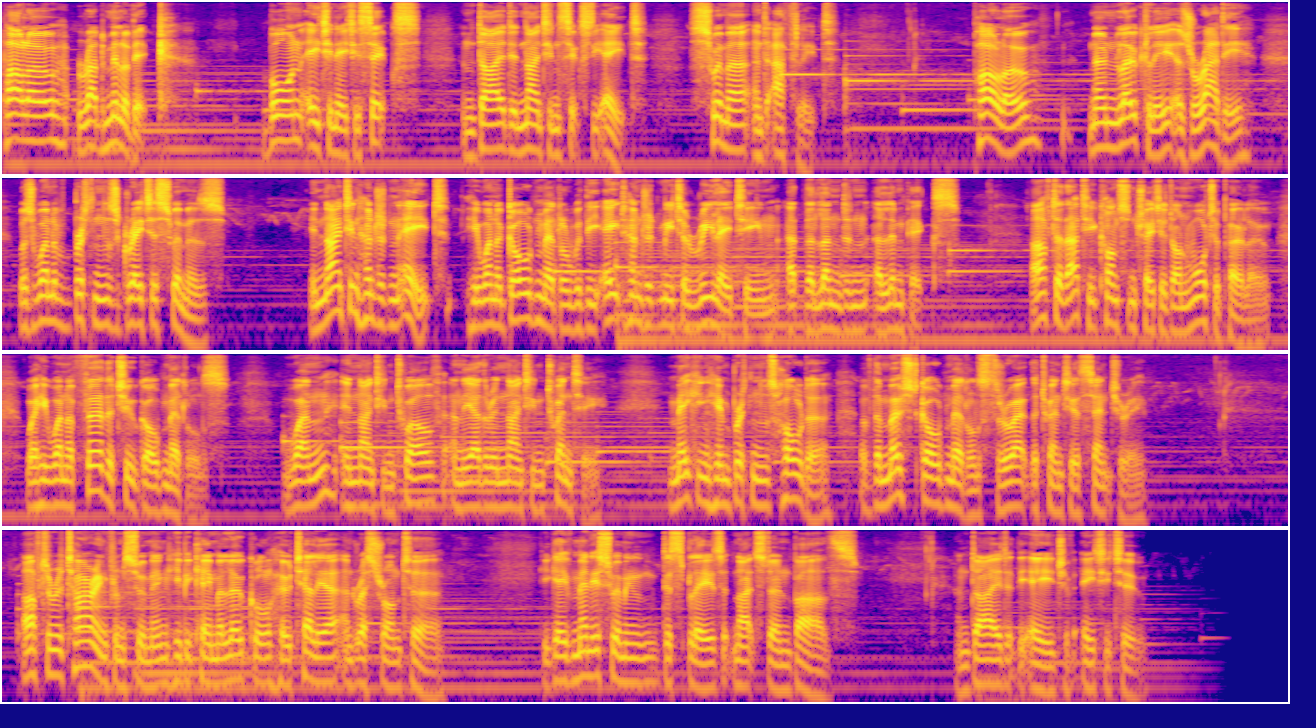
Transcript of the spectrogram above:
Paulo Radmilovic, born 1886 and died in 1968, swimmer and athlete. Paulo, known locally as Raddy, was one of Britain's greatest swimmers. In 1908, he won a gold medal with the 800 metre relay team at the London Olympics. After that, he concentrated on water polo, where he won a further two gold medals one in 1912 and the other in 1920, making him Britain's holder of the most gold medals throughout the 20th century. After retiring from swimming, he became a local hotelier and restaurateur. He gave many swimming displays at Knightstone Baths and died at the age of 82.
